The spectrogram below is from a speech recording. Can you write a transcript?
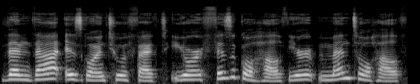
then that is going to affect your physical health your mental health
